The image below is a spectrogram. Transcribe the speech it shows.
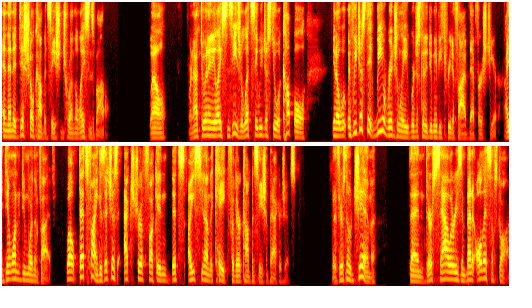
and then additional compensation to run the license model. Well, we're not doing any licensees, or let's say we just do a couple. You know, if we just did, we originally were just going to do maybe three to five that first year. I didn't want to do more than five. Well, that's fine because that's just extra fucking, that's icing on the cake for their compensation packages. But if there's no gym, then their salaries and all that stuff's gone.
